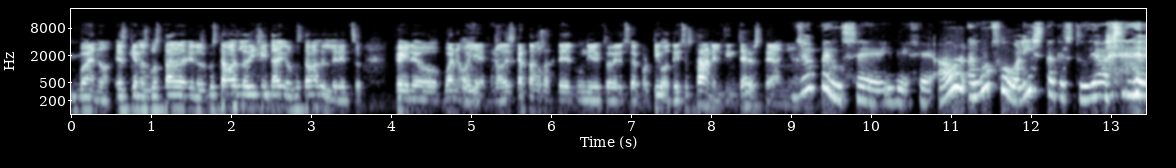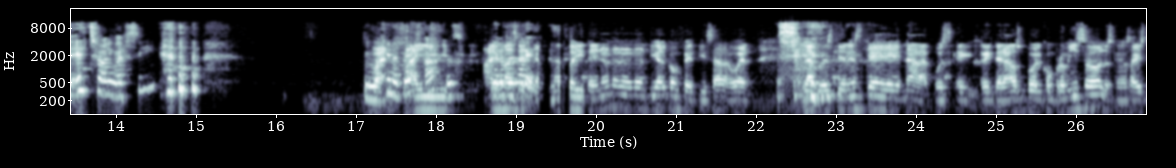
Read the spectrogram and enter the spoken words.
Bueno, es que nos gusta, nos gusta más lo digital y nos gusta más el derecho. Pero bueno, oye, no descartamos hacer un directo de derecho deportivo. De hecho, estaba en el tintero este año. Yo pensé y dije, ¿algún futbolista que estudiase derecho o algo así? Imagínate. hay, ah, pues, más de dice, no, no, no, no, tío, el confeti, Sara. Bueno, la cuestión es que, nada, pues eh, reiteraos un poco el compromiso. Los que no os habéis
